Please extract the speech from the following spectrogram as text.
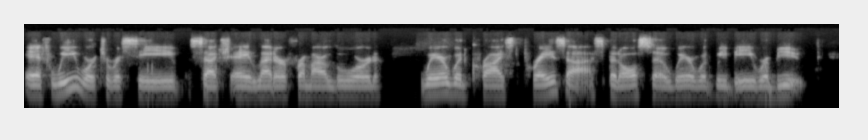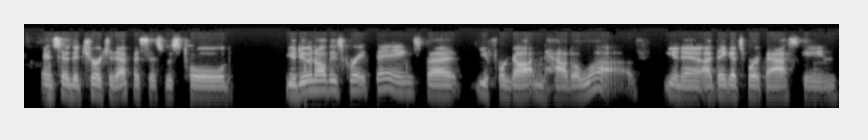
if we were to receive such a letter from our Lord, where would Christ praise us, but also where would we be rebuked? And so the church at Ephesus was told, you're doing all these great things, but you've forgotten how to love. You know, I think it's worth asking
